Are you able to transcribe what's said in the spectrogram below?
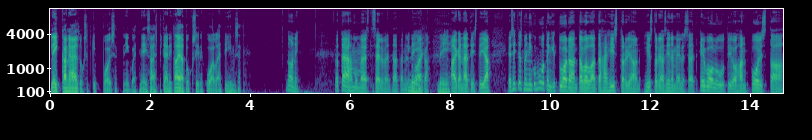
leikkaa ne ajatuksetkin pois, että, niin kuin, että ne ei saisi pitää niitä ajatuksia, ne kuolleet ihmiset. No niin. No tämähän mun mielestä selventää tämän niin. Niin aika, niin. aika nätisti. Ja, ja sitten jos me niin kuin muutenkin tuodaan tavallaan tähän historiaan, historiaan siinä mielessä, että evoluutiohan poistaa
